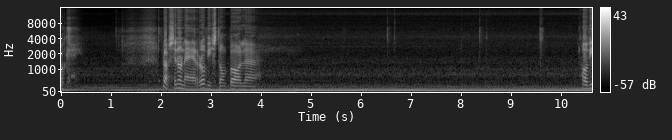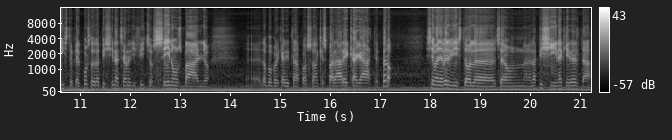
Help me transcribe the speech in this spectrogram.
ok. Però se non erro visto un po' il ho visto che al posto della piscina c'è un edificio se non sbaglio. Eh, dopo per carità posso anche sparare cagate però sembra di aver visto c'è la piscina che in realtà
